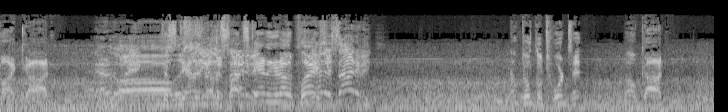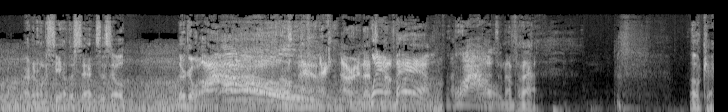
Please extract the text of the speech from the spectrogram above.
My God. Get out of the way. Oh, Just stand is in the another other spot. side. Stand in another place. The other side of it. No, don't go towards it. Oh God! I don't want to see how this ends. This oh, they're going. Oh, oh man! All right, that's Wham, enough. bam. Of that. Wow, that's enough of that. Okay,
